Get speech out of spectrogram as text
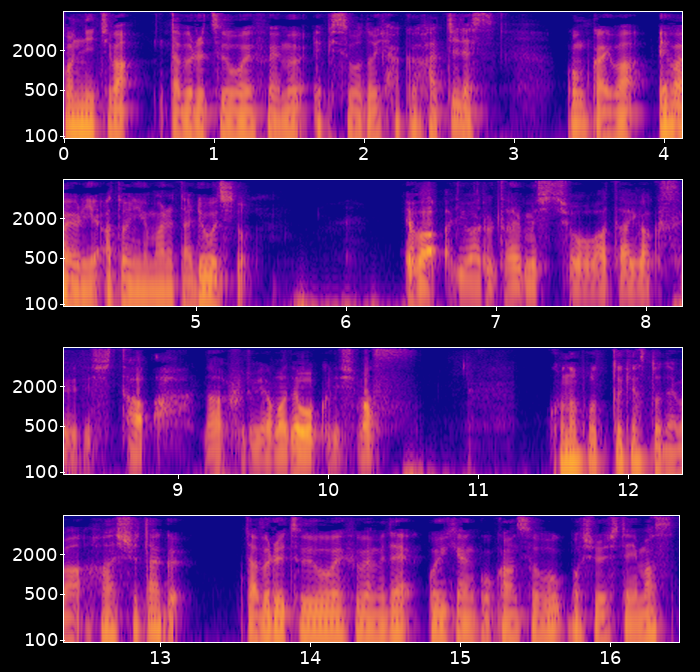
こんにちは。W2OFM エピソード108です。今回はエヴァより後に生まれた領事と、エヴァリアルタイム視聴は大学生でした。な古山でお送りします。このポッドキャストでは、ハッシュタグ、W2OFM でご意見ご感想を募集しています。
